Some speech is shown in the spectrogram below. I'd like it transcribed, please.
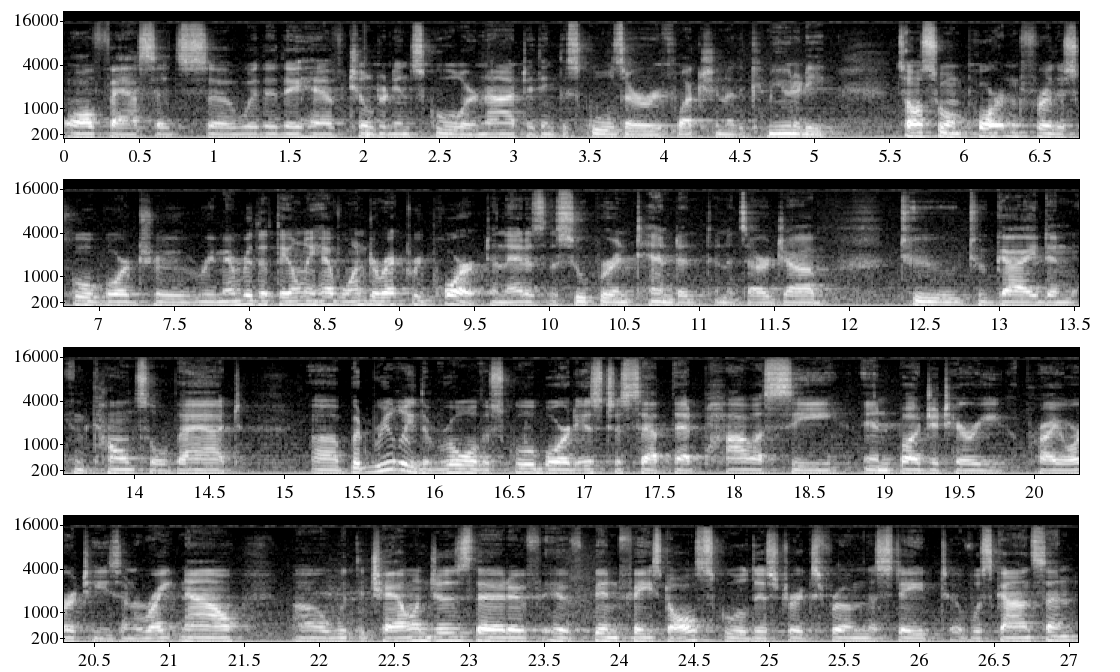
all facets, uh, whether they have children in school or not. I think the schools are a reflection of the community. It's also important for the school board to remember that they only have one direct report, and that is the superintendent, and it's our job to, to guide and, and counsel that. Uh, but really, the role of the school board is to set that policy and budgetary priorities. And right now, uh, with the challenges that have, have been faced all school districts from the state of Wisconsin,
